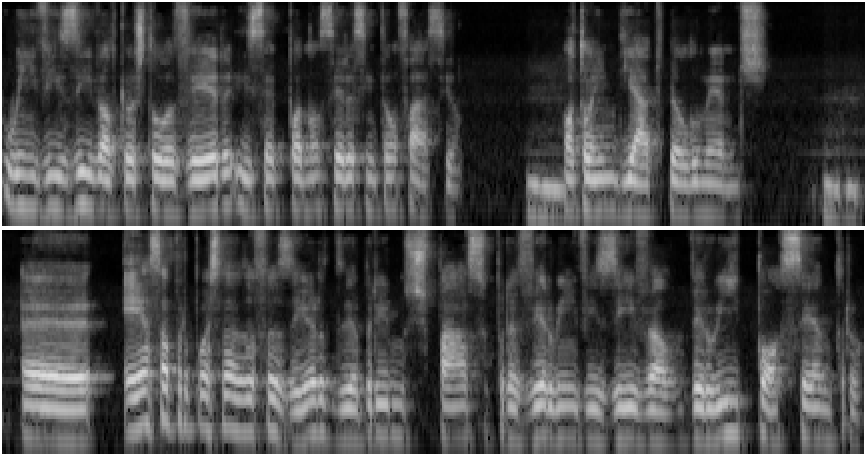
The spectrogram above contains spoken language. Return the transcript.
o, invisível que eu estou a ver, isso é que pode não ser assim tão fácil. Uhum. Ou tão imediato, pelo menos. Uhum. Uh, é essa a proposta que estás a fazer, de abrirmos espaço para ver o invisível, ver o hipocentro,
